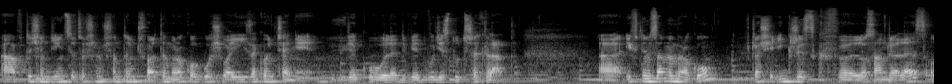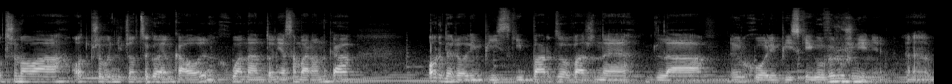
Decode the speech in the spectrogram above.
a w 1984 roku ogłosiła jej zakończenie w wieku ledwie 23 lat. I w tym samym roku, w czasie igrzysk w Los Angeles, otrzymała od przewodniczącego MKOL, Juana Antonia Samaranka, order olimpijski, bardzo ważne dla ruchu olimpijskiego wyróżnienie. E,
